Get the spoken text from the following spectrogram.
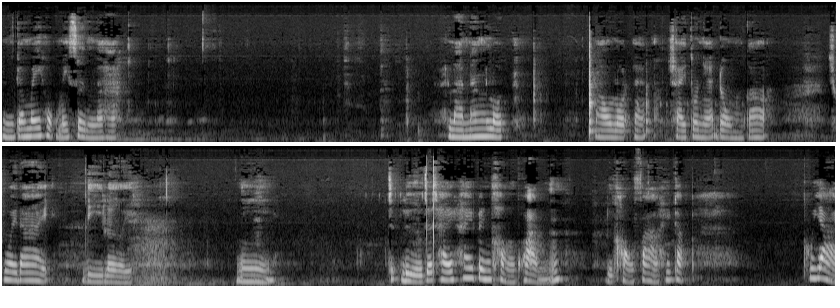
มันก็ไม่หกไม่ซึมนะคะเวลานั่งรถเมารถนะใช้ตัวเนี้ยดมก็ช่วยได้ดีเลย นี่หรือจะใช้ให้เป็นของขวัญ หรือของฝากให้กับผู้ใหญ่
